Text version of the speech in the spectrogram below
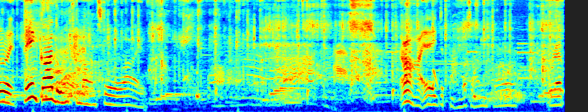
Alright, thank God the Wintermelon's still alive. Ah, I ate the parmesan flour. Rip.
